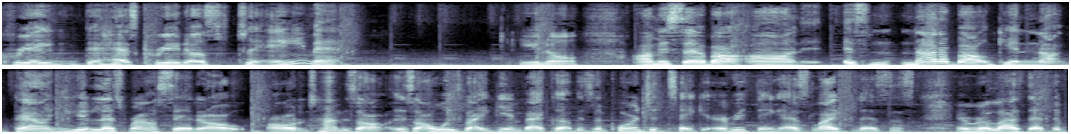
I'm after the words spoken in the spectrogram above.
created that has created us to aim at you know? Um it said about uh it's not about getting knocked down. You hear les brown said it all all the time. It's all it's always about getting back up. It's important to take everything as life lessons and realize that the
